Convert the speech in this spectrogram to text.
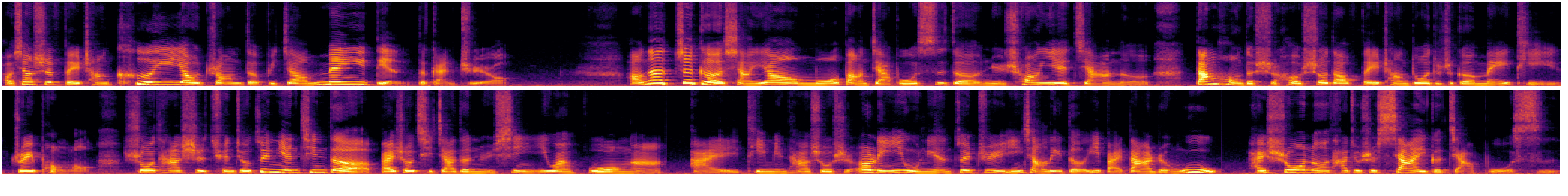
好像是非常刻意要装的比较 man 一点的感觉哦。好，那这个想要模仿贾伯斯的女创业家呢，当红的时候受到非常多的这个媒体追捧哦，说她是全球最年轻的白手起家的女性亿万富翁啊，还提名她说是二零一五年最具影响力的一百大人物，还说呢她就是下一个贾伯斯。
